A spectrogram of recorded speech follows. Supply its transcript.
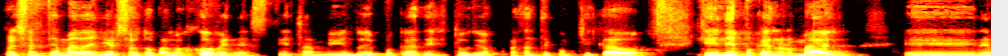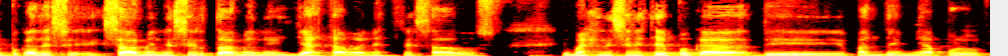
Por eso el tema de ayer, sobre todo para los jóvenes que están viviendo épocas de estudios bastante complicados, que en época normal, eh, en época de exámenes, certámenes, ya estaban estresados. Imagínense en esta época de pandemia por,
